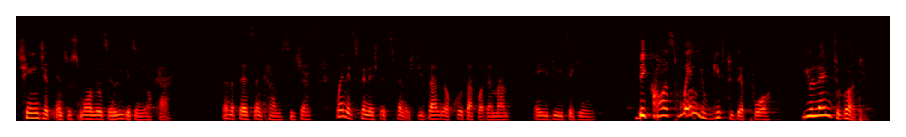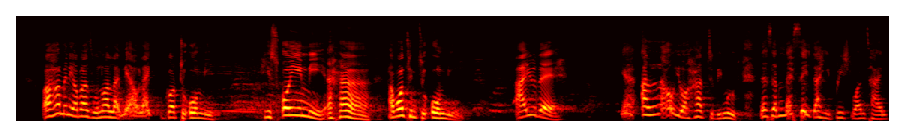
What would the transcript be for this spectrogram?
Change it into small notes and leave it in your car. When the person comes, you just when it's finished, it's finished. You've done your quota for the month and you do it again. Because when you give to the poor, you lend to God. Or how many of us will not like me? I would like God to owe me. He's owing me. Uh-huh. I want him to owe me. Are you there? Yeah, allow your heart to be moved. There's a message that he preached one time,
